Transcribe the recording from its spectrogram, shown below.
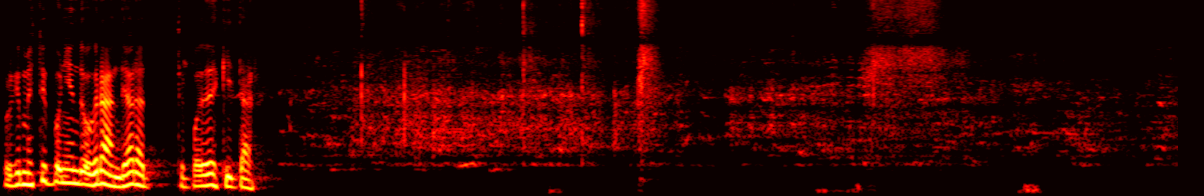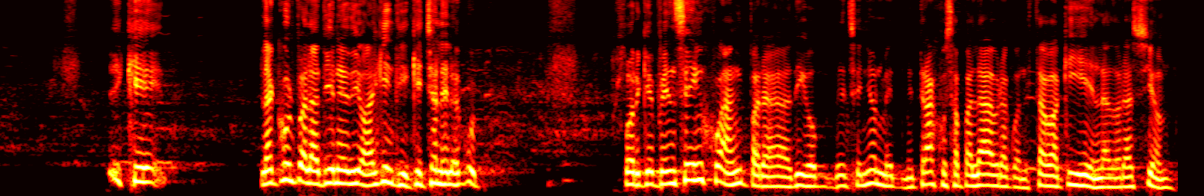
porque me estoy poniendo grande, ahora te puedes quitar. Es que la culpa la tiene Dios, alguien tiene que echarle la culpa. Porque pensé en Juan para, digo, el Señor me, trajo esa palabra cuando estaba aquí en la adoración,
